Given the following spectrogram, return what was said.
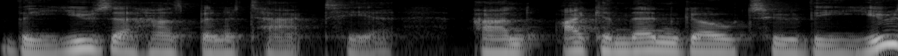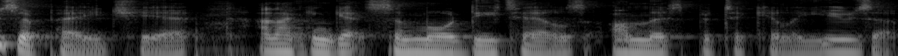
the user has been attacked here and I can then go to the user page here and I can get some more details on this particular user.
